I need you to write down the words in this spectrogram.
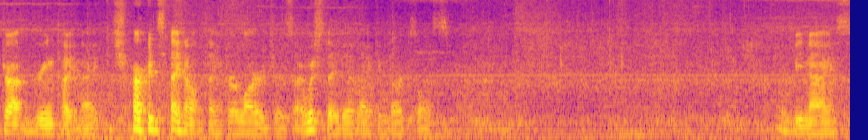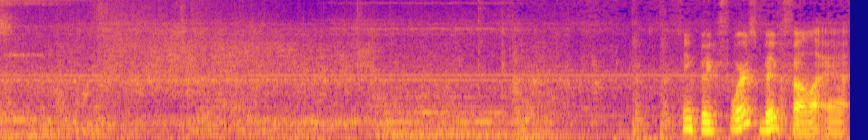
drop green titanite shards, I don't think, or larges. I wish they did, like in Dark Souls. It'd be nice. I think big. Where's big fella at?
